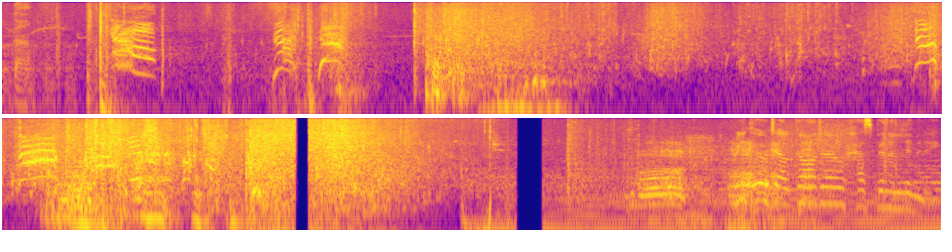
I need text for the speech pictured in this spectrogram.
Cut down. Rico Delgado has been eliminated.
